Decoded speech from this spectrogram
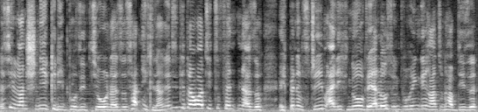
ist hier ganz schnieke die Position, also es hat nicht lange gedauert, sie zu finden, also ich bin im Stream eigentlich nur wehrlos irgendwo hingerannt und habe diese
